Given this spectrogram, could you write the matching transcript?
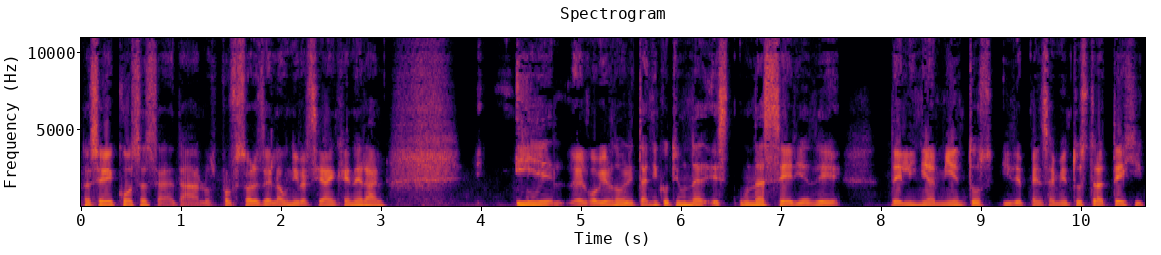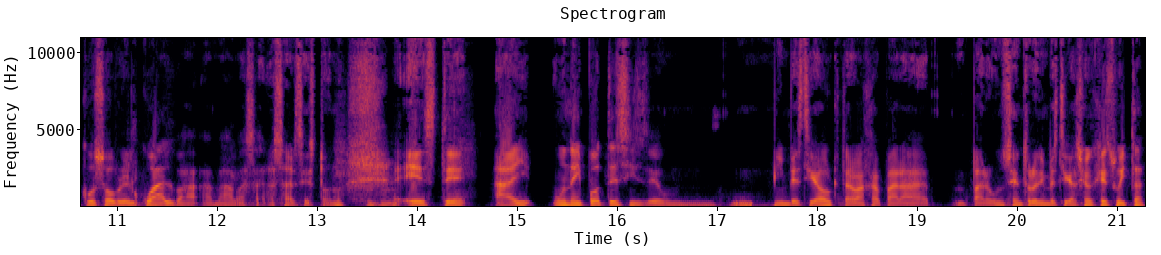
una serie de cosas, a, a los profesores de la universidad en general. Y el, el gobierno británico tiene una, una serie de, de lineamientos y de pensamiento estratégico sobre el cual va, a- va a basar- basarse esto, ¿no? Este, hay una hipótesis de un investigador que trabaja para, para un centro de investigación jesuita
